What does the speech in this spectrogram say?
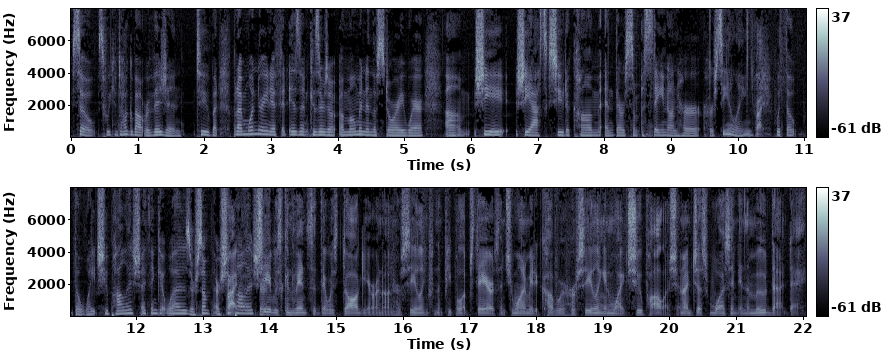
so so we can talk about revision too but but i'm wondering if it isn't because there's a, a moment in the story where um she she asks you to come and there's some a stain on her her ceiling Right. with the the white shoe polish i think it was or something or shoe right. polish or, She was convinced that there was dog urine on her ceiling from the people upstairs, and she wanted me to cover her ceiling in white shoe polish, and I just wasn't in the mood that day.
